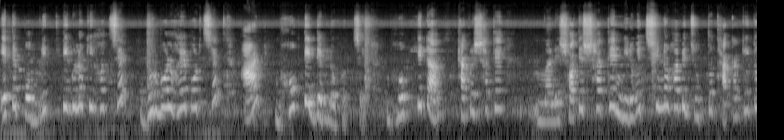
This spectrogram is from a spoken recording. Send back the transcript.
এতে প্রবৃত্তিগুলো কি হচ্ছে? দুর্বল হয়ে পড়ছে আর ভক্তির ডেভেলপ হচ্ছে। ভক্তিটা ঠাকুরের সাথে মানে সতের সাথে নিরবিচ্ছিন্নভাবে যুক্ত থাকাকেই তো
